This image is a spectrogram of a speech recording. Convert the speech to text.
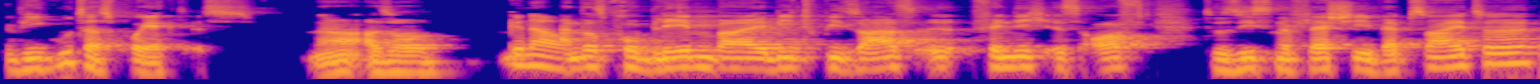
wie gut das Projekt ist. Ja, also Genau. Anderes Problem bei B2B SaaS, äh, finde ich, ist oft, du siehst eine flashy Webseite,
